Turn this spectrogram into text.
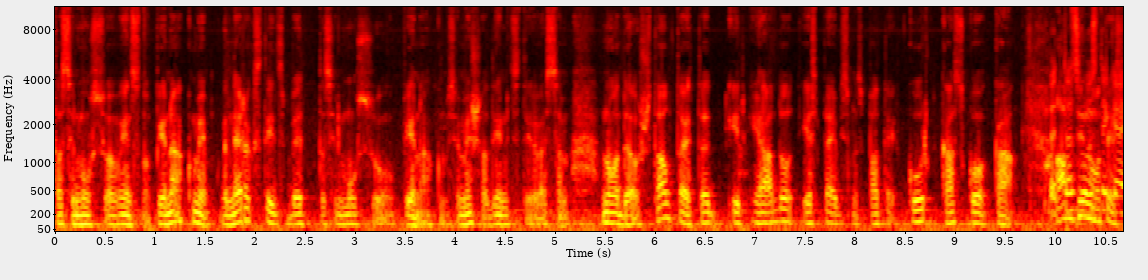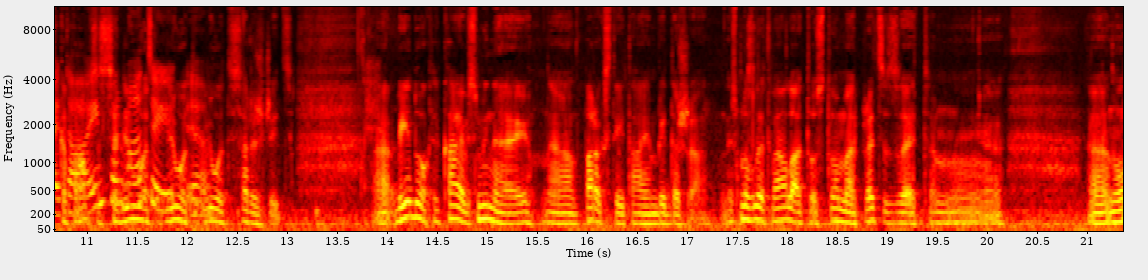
Tas ir mūsu viens no pienākumiem. Gan nerakstīts, bet tas ir mūsu pienākums. Ja mēs šādu iniciatīvu esam nodevuši tautai, tad ir jādod iespēja vismaz pateikt, kur, kas, ko, kā. Bet tikai ka process ir ļoti, ļoti, jā. ļoti sarežģīts. Viedokļi, kā jau es minēju, parakstītājiem bija dažādi. Es mazliet vēlētos tomēr precizēt. Um, Nu,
